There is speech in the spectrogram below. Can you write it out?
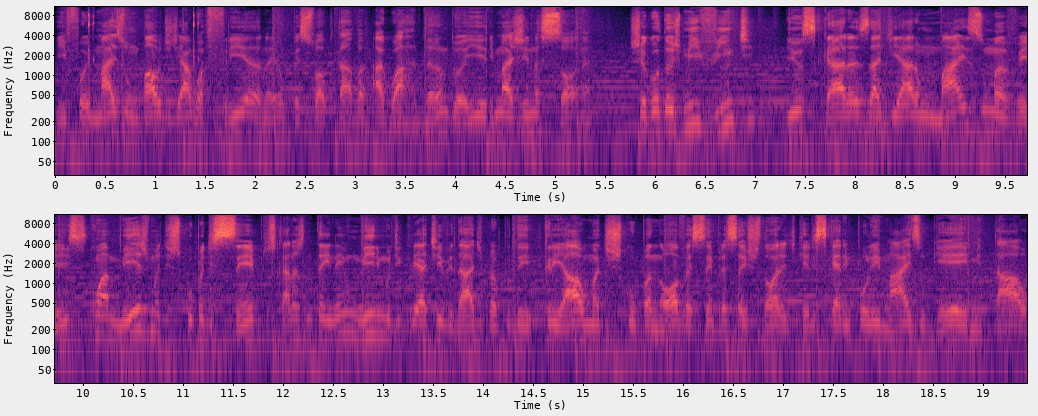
e foi mais um balde de água fria, né? O pessoal que tava aguardando aí, imagina só, né? Chegou 2020 e os caras adiaram mais uma vez com a mesma desculpa de sempre. Os caras não têm nem um mínimo de criatividade para poder criar uma desculpa nova. É sempre essa história de que eles querem polir mais o game e tal.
